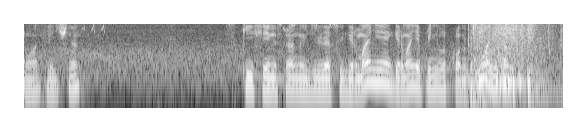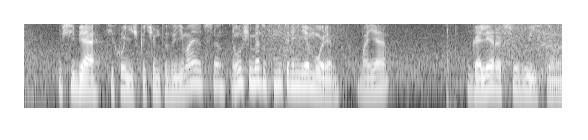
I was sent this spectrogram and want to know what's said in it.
О, отлично. Скифия иностранных делегацию Германия. Германия приняла Конго. Ну, они там у себя тихонечко чем-то занимаются. Ну, в общем, у меня тут внутреннее море. Моя галера все выяснила.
